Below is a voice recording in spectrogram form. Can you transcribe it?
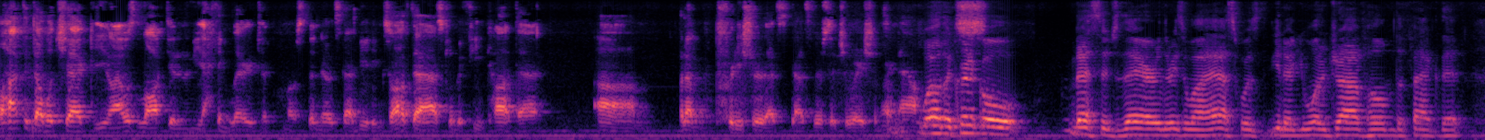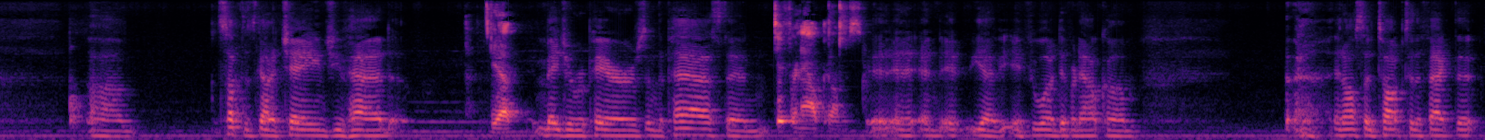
I'll have to double check. You know, I was locked in the meeting. I think Larry took most of the notes that meeting, so I'll have to ask him if he caught that. Um, but I'm pretty sure that's that's their situation right now. Well, the critical message there, and the reason why I asked was, you know, you want to drive home the fact that um, something's got to change. You've had Yeah, major repairs in the past, and different outcomes. and, and it, yeah, if you want a different outcome, and also talk to the fact that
